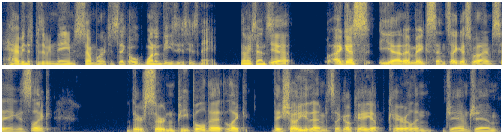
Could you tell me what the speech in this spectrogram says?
having a specific name somewhere to say, Oh, one of these is his name. Does that make sense? Yeah. I guess yeah, that makes sense. I guess what I'm saying is like there's certain people that like they show you them. It's like, okay, yep, Carolyn, Yam, Yam,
